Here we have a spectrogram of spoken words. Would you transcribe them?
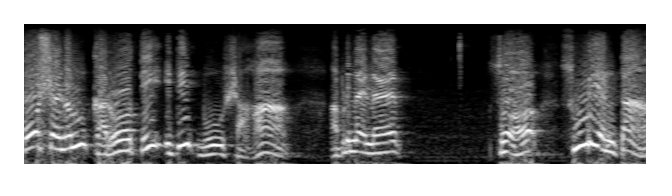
ஓஷணம் கரோதி இது பூஷா அப்படின்னா என்ன? சோ சூரியன் தான்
